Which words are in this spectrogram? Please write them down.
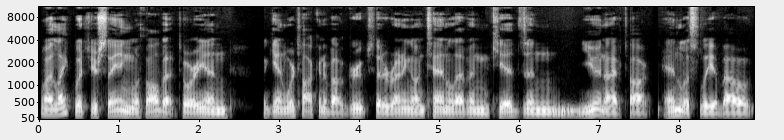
Well, I like what you're saying with all that, Tori. And again, we're talking about groups that are running on 10, 11 kids. And you and I have talked endlessly about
